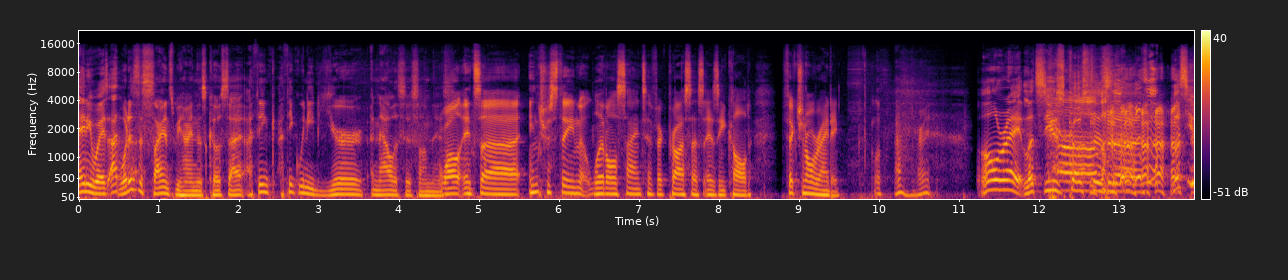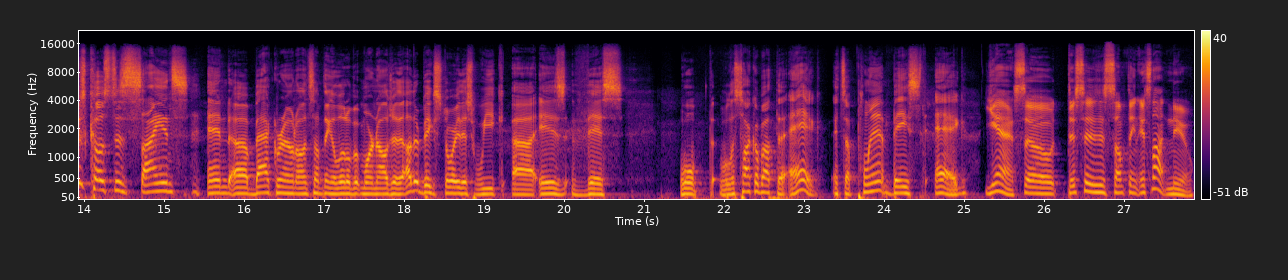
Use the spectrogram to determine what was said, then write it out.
Anyways, I, What is the science behind this, Costa? I, I think I think we need your analysis on this. Well, it's a interesting little scientific process, as he called fictional writing. oh, right. All right, let's use Costa's uh, let's use Costa's science and uh, background on something a little bit more knowledgeable. The other big story this week uh, is this. Well, th- well, let's talk about the egg. It's a plant-based egg. Yeah, so this is something, it's not new.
